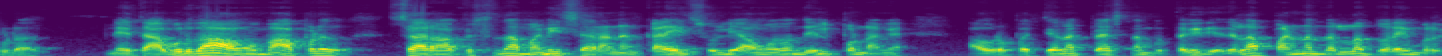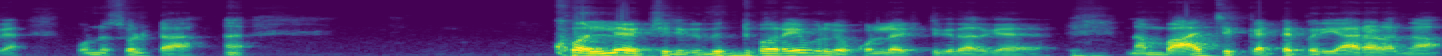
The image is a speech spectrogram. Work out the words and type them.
கூடாது. நேற்று அவர் தான் அவங்க மாப்பிள்ளை சார் ஆஃபீஸில் தான் மணி சார் அண்ணன் கலை சொல்லி அவங்க தான் ஹெல்ப் பண்ணாங்க. அவரை பத்தி எல்லாம் பேச நம்ம தகுதி இதெல்லாம் பண்ணதெல்லாம் துரைமுருகன். ஒன்று சொல்லிட்டா கொள்ளை அடிச்சிருக்கிறது துரைமுருகன். கொள்ளை அடிச்சுக்கிறாருங்க நம்ம ஆட்சி கெட்ட பேர் யாரால தான்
